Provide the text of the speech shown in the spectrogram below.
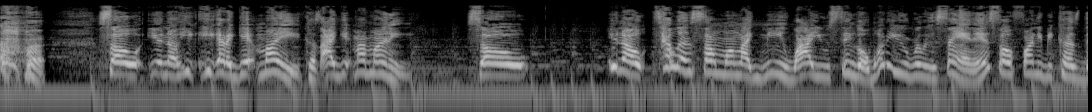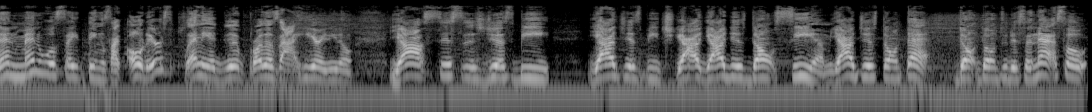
So, you know, he, he got to get money because I get my money. So, you know, telling someone like me why you single, what are you really saying? it's so funny because then men will say things like, oh, there's plenty of good brothers out here. You know, y'all sisters just be, y'all just be, y'all, y'all just don't see them. Y'all just don't that. Don't, don't do this and that. So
